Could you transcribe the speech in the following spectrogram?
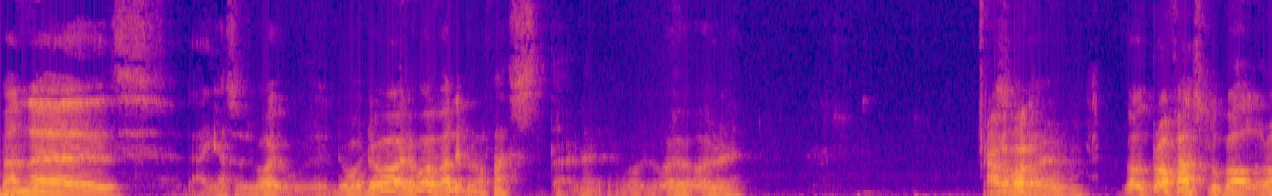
Men eh, Nei, altså, det var jo Det var, det var, det var veldig bra fest der. Det var, det var, det var det. Ja, det var det. Det var et bra festlokale, da.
